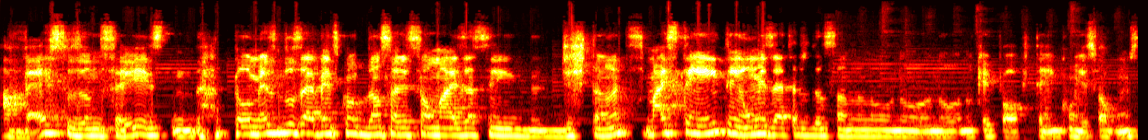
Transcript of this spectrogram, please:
aversos, eu não sei, eles, pelo menos dos eventos quando dançam eles são mais assim, distantes, mas tem, tem homens héteros dançando no, no, no, no K-pop, tem, conheço alguns.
